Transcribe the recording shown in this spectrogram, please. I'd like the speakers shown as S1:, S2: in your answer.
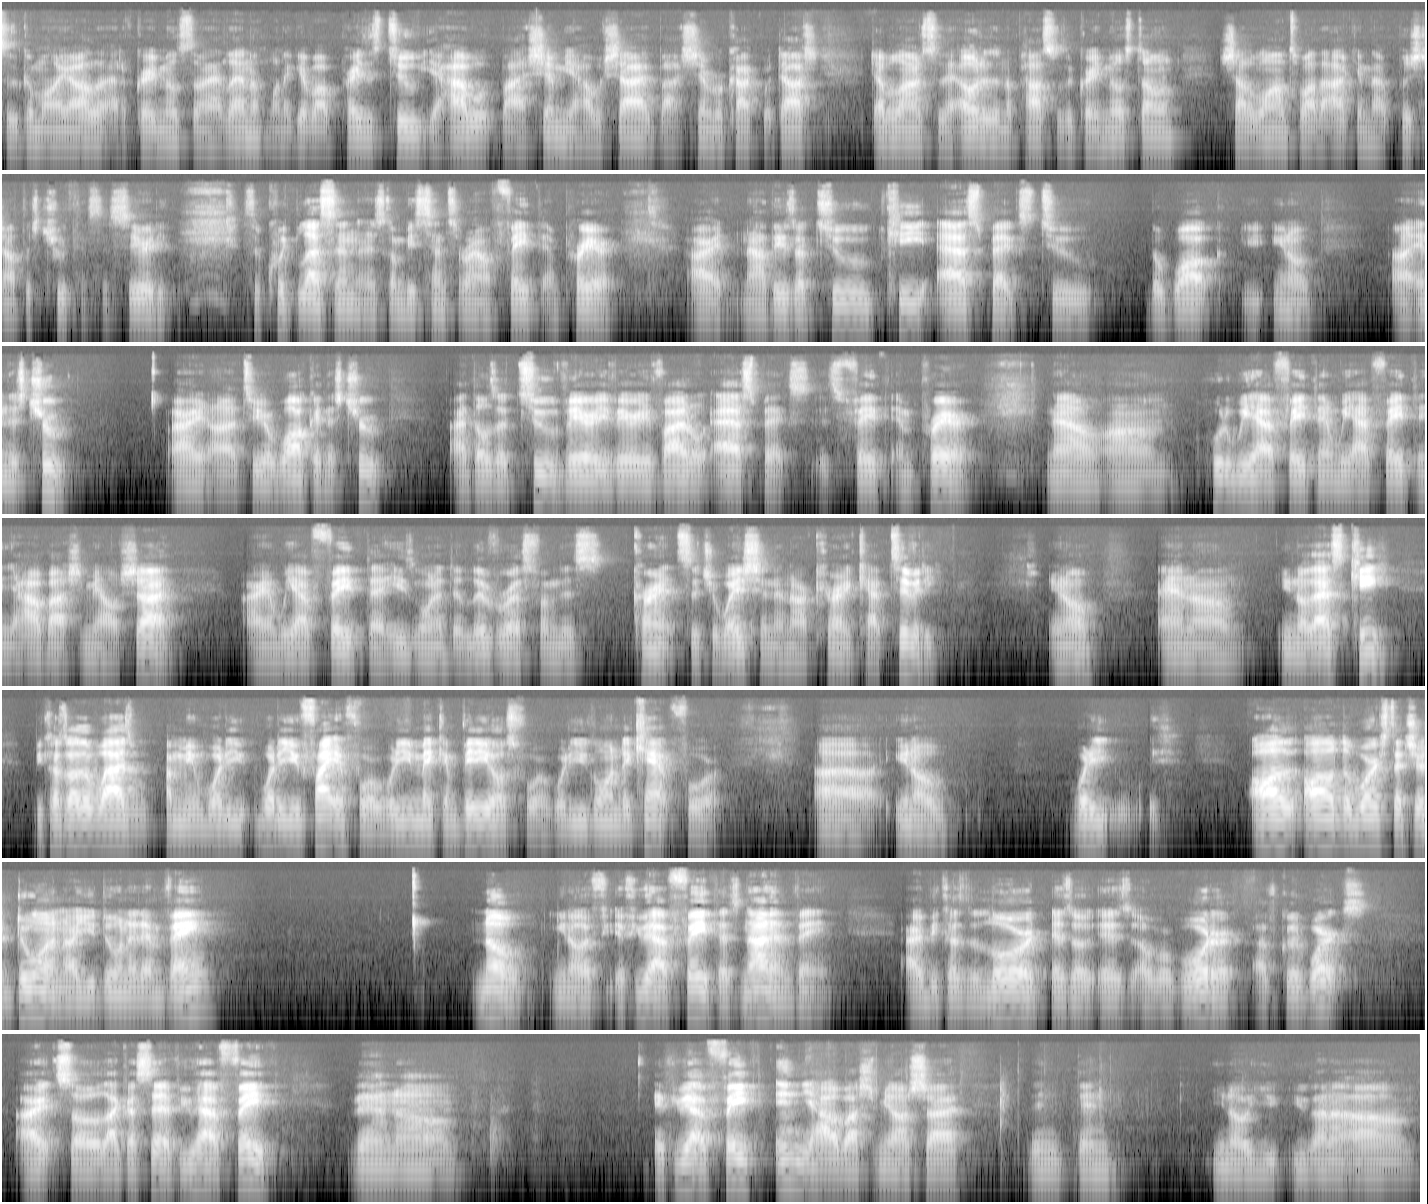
S1: This is Gamal Yala out of Great Millstone, Atlanta. want to give all praises to Yahawah, by Hashem, Yahawashi, by Hashem, Rakak, Wadash. Double honors to the elders and apostles of Great Millstone. Shalom to all the Akim that are pushing out this truth and sincerity. It's a quick lesson, and it's going to be centered around faith and prayer. All right, now these are two key aspects to the walk, you, know, uh, in this truth. All right, uh, to your walk in this truth. All right, those are two very, very vital aspects. It's faith and prayer. Now, um, who do we have faith in? We have faith in Yahweh Shem Shai. All right, and we have faith that He's going to deliver us from this current situation and our current captivity. You know, and um, you know that's key because otherwise, I mean, what are you what are you fighting for? What are you making videos for? What are you going to camp for? Uh, you know, what are you all all the works that you're doing? Are you doing it in vain? No, you know, if if you have faith, that's not in vain. All right, because the Lord is a is a rewarder of good works. All right, so like I said, if you have faith, then um, if you have faith in Yahweh Shai, then then you know you you're gonna um,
